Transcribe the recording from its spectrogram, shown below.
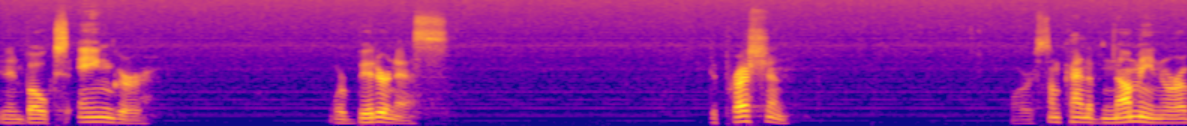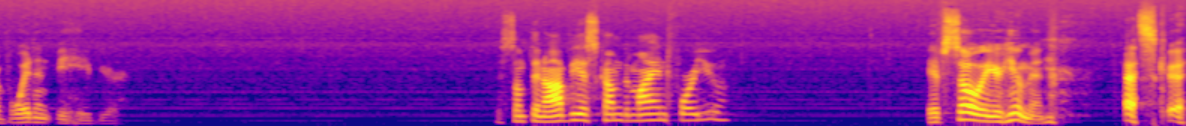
It invokes anger or bitterness depression, or some kind of numbing or avoidant behavior. Does something obvious come to mind for you? If so, you're human. That's good.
